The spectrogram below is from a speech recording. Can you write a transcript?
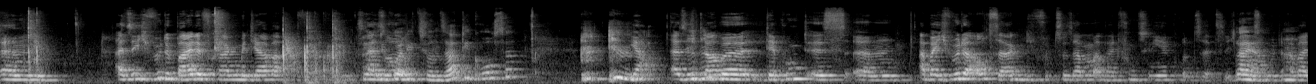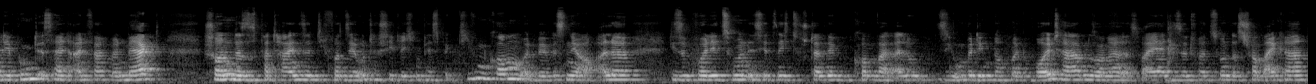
Ähm, also ich würde beide Fragen mit Ja beantworten. Sie also, die Koalition satt, die große? Ja, also ich glaube, der Punkt ist, ähm, aber ich würde auch sagen, die Zusammenarbeit funktioniert grundsätzlich Ah, ganz ja. gut. Mhm. Aber der Punkt ist halt einfach, man merkt schon, dass es Parteien sind, die von sehr unterschiedlichen Perspektiven kommen. Und wir wissen ja auch alle, diese Koalition ist jetzt nicht zustande gekommen, weil alle sie unbedingt nochmal gewollt haben, sondern es war ja die Situation, dass Jamaika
